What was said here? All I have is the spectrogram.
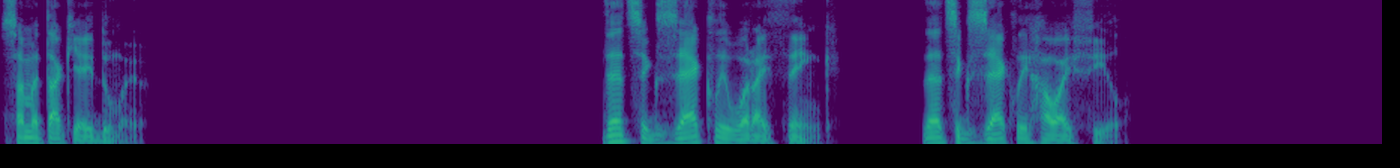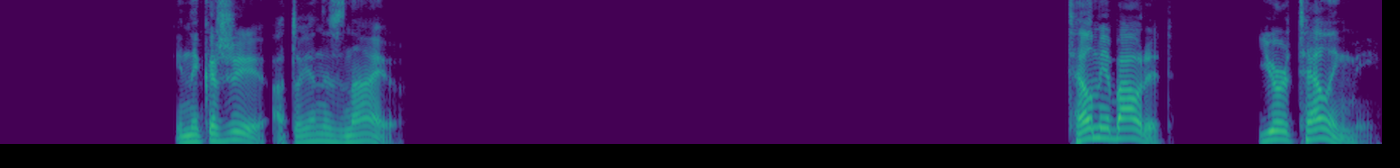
Саме так я й думаю. That's exactly what I think. That's exactly how I feel. І не кажи, а то я не знаю. Tell me about it. You're telling me.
